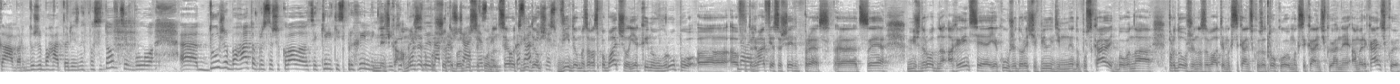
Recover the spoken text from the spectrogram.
Габар. Дуже багато різних посадовців було. Е, Дуже багато просто шокувала оця кількість прихильників, Нечка, які а можна попрошу тебе одну секунду? Це от відео, щось? відео ми зараз побачили. Я кинув в групу е, е, фотографії Associated Press. Е, Це міжнародна агенція, яку вже, до речі, в Білий Дім не допускають, бо вона продовжує називати мексиканську затоку мексиканською, а не американською.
